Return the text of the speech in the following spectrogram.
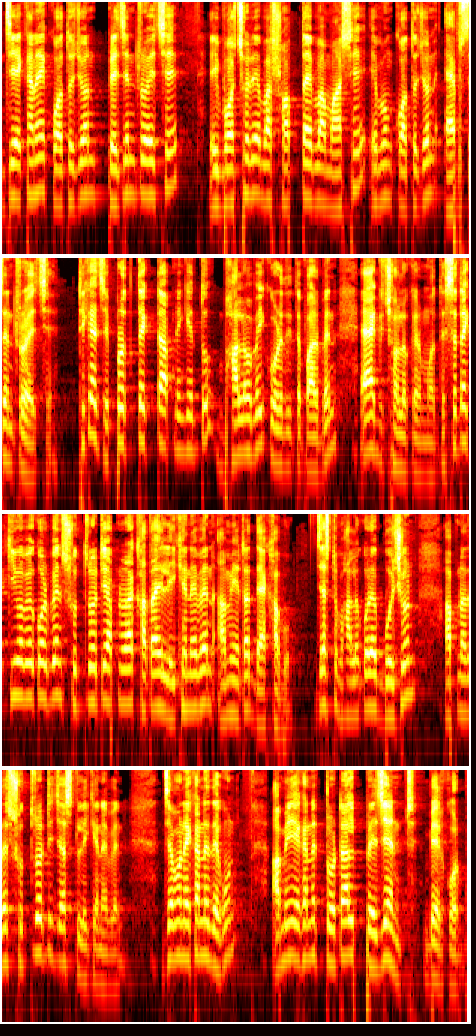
যে এখানে কতজন প্রেজেন্ট রয়েছে এই বছরে বা সপ্তাহে বা মাসে এবং কতজন অ্যাবসেন্ট রয়েছে। ঠিক আছে? প্রত্যেকটা আপনি কিন্তু ভালোভাবেই করে দিতে পারবেন এক ঝলকের মধ্যে। সেটা কীভাবে করবেন? সূত্রটি আপনারা খাতায় লিখে নেবেন, আমি এটা দেখাবো। জাস্ট ভালো করে বুঝুন, আপনাদের সূত্রটি জাস্ট লিখে নেবেন। যেমন এখানে দেখুন, আমি এখানে টোটাল প্রেজেন্ট বের করব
